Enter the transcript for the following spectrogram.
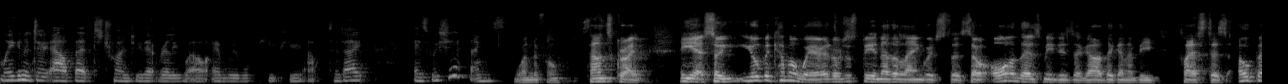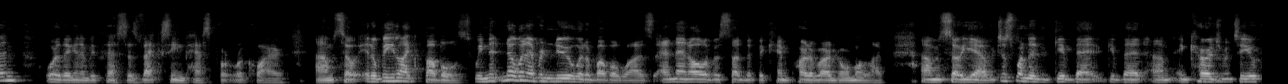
we're going to do our bit to try and do that really well, and we will keep you up to date as we share things. Wonderful. Sounds great. Yeah. So you'll become aware. It'll just be another language. So, so all of those meetings are either going to be classed as open or they're going to be classed as vaccine passport required. Um, so it'll be like bubbles. We no one ever knew what a bubble was, and then all of a sudden it became part of our normal life. Um, so yeah, we just wanted to give that give that um, encouragement to you.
